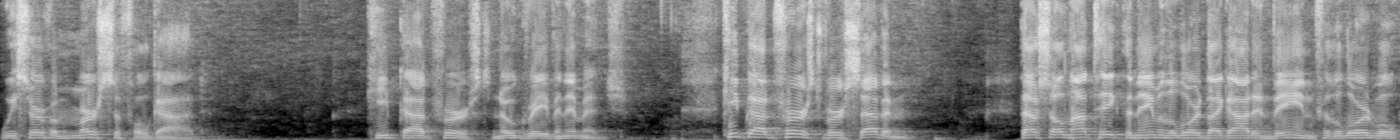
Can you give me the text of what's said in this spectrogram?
We serve a merciful God. Keep God first, no graven image. Keep God first, verse 7. Thou shalt not take the name of the Lord thy God in vain, for the Lord will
